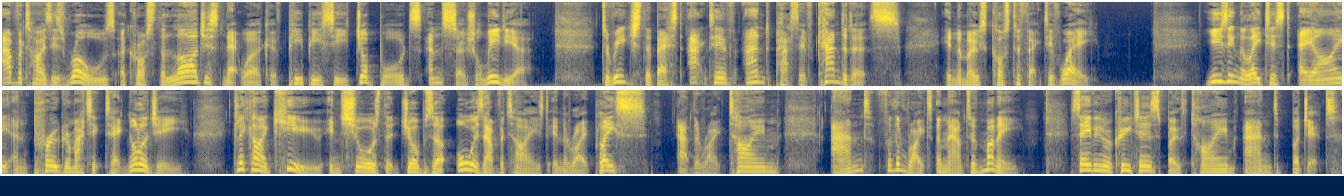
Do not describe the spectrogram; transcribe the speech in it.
advertises roles across the largest network of PPC job boards and social media to reach the best active and passive candidates in the most cost effective way. Using the latest AI and programmatic technology, ClickIQ ensures that jobs are always advertised in the right place, at the right time, and for the right amount of money, saving recruiters both time and budget.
